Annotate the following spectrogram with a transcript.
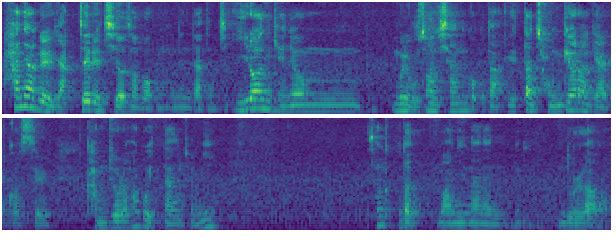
한약을 약재를 지어서 먹는다든지 이런 개념을 우선시하는 것보다 일단 정결하게 할 것을 강조를 하고 있다는 점이 생각보다 많이 나는 놀라워.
